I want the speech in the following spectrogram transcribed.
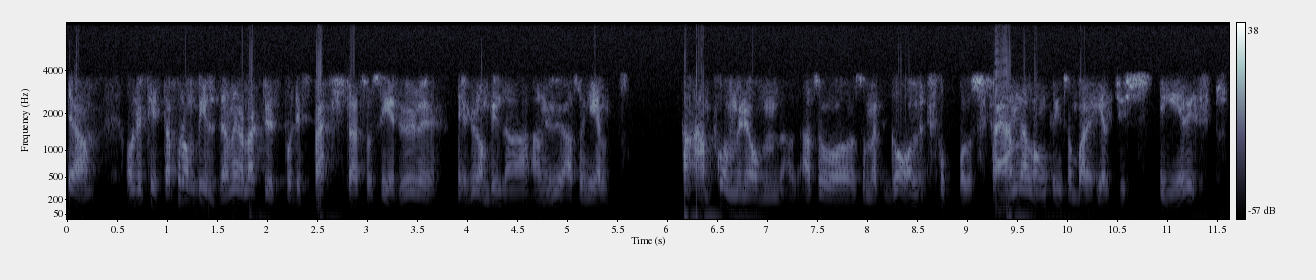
Ja, om du tittar på de bilderna jag har lagt ut på Dispatch där så ser du, ser du de bilderna. Han är ju alltså helt... Han, han påminner om, alltså, som ett galet fotbollsfan eller någonting som bara är helt hysterisk.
